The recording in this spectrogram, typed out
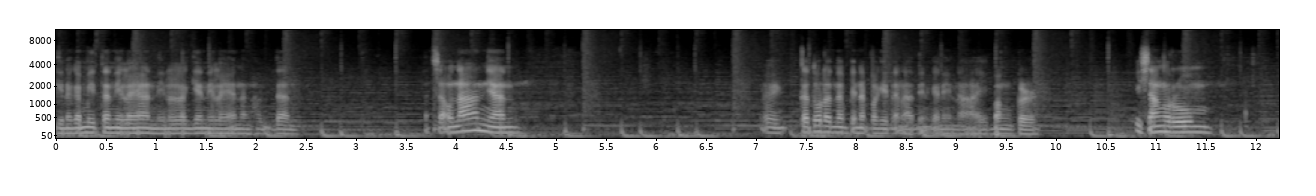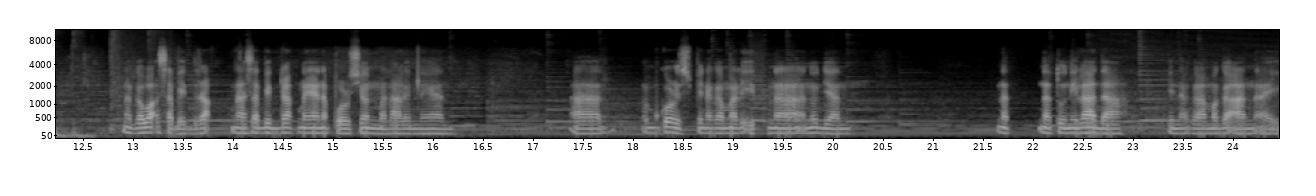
ginagamitan nila yan, nilalagyan nila yan ng hagdan. At sa unahan yan, eh, katulad ng pinapakita natin kanina ay bunker isang room nagawa sa bedrock. Nasa bedrock na yan na portion, malalim na yan. At uh, of course, pinakamaliit na ano diyan na, na tunilada, pinakamagaan ay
